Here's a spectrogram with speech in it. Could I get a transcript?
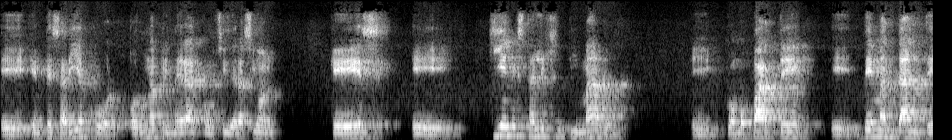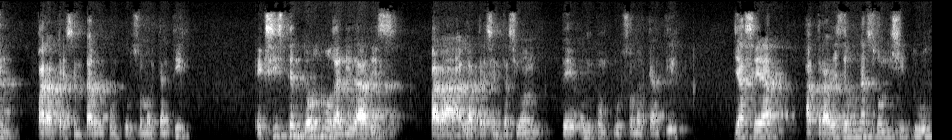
eh, empezaría por, por, una primera consideración que es quién está legitimado como parte demandante para presentar un concurso mercantil. Existen dos modalidades para la presentación de un concurso mercantil. ya sea a través de una solicitud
